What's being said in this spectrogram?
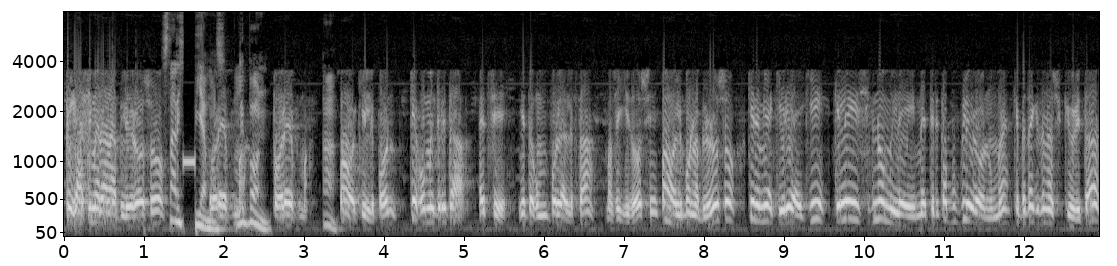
Πήγα σήμερα να πληρώσω. Στα αρχίδια το μας. ρεύμα. Λοιπόν. Το ρεύμα. Α. Πάω εκεί λοιπόν και έχω μετρητά. Έτσι. Γιατί έχουμε πολλά λεφτά, μας έχει δώσει. Πάω λοιπόν να πληρώσω και είναι μια κυρία εκεί και λέει: Συγγνώμη, λέει, μετρητά που πληρώνουμε. Και πετάγεται ένα security,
